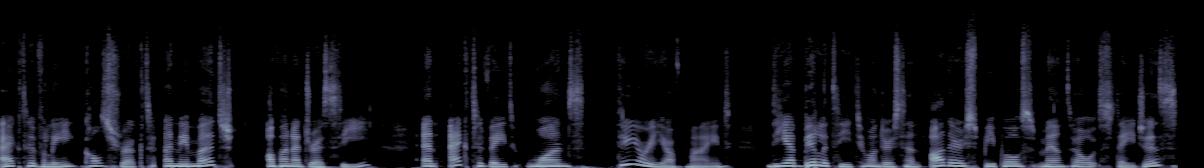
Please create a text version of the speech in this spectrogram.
actively construct an image of an addressee and activate one's theory of mind, the ability to understand other people's mental stages,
